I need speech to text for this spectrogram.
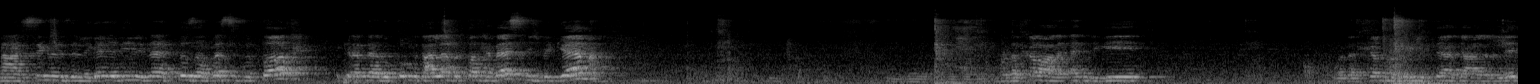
مع ال signals اللي جاية دي لأنها بتظهر بس في الطرح. الكلام ده يا دكتور متعلق بالطرح بس مش بالجمع بدخله على ال AND gate وادخله الرجل بتاعتي على ال LED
